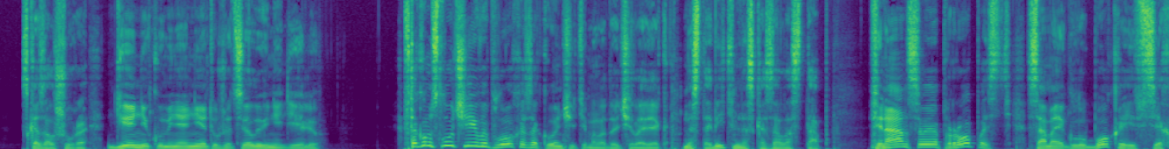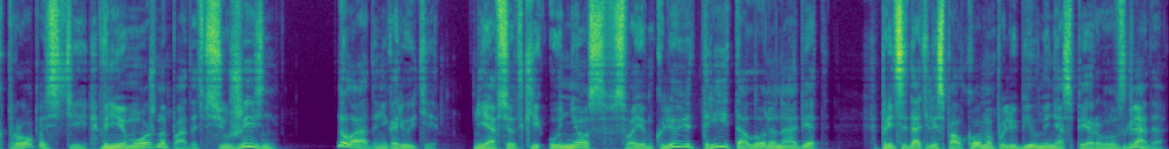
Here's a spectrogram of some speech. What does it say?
— сказал Шура. «Денег у меня нет уже целую неделю». «В таком случае вы плохо закончите, молодой человек», — наставительно сказал Остап. «Финансовая пропасть — самая глубокая из всех пропастей. В нее можно падать всю жизнь. Ну ладно, не горюйте. Я все-таки унес в своем клюве три талона на обед. Председатель исполкома полюбил меня с первого взгляда».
